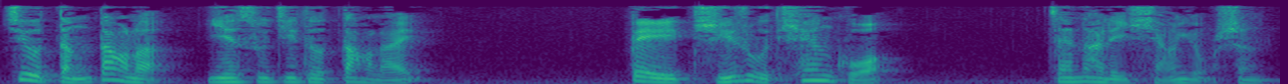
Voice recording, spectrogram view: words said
就等到了耶稣基督到来，被提入天国，在那里享永生。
